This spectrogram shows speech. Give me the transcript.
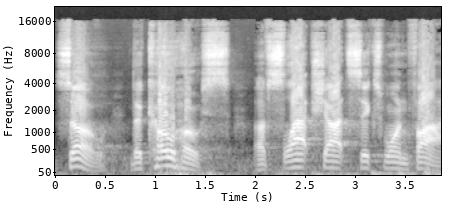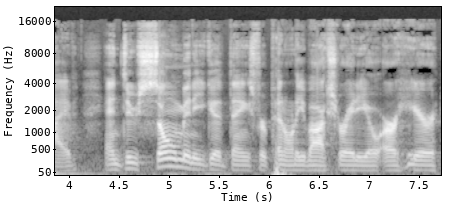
So, the co hosts of Slapshot 615 and do so many good things for Penalty Box Radio are here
